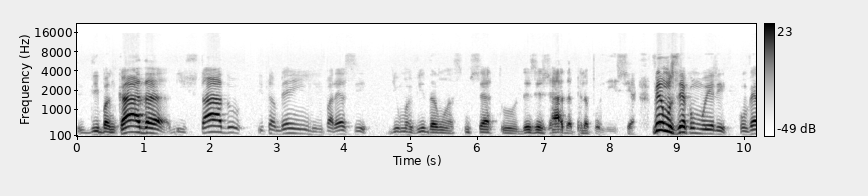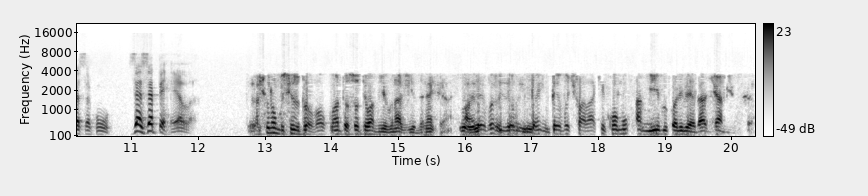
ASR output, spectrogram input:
de bancada, de Estado e também parece de uma vida um, um certo desejada pela polícia. Vamos ver como ele conversa com Zezé Perrella. Eu acho que eu não preciso provar o quanto eu sou teu amigo na vida, né, cara? Não, eu vou, eu, então, então, eu vou te falar aqui como amigo com a liberdade de amigo, cara.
